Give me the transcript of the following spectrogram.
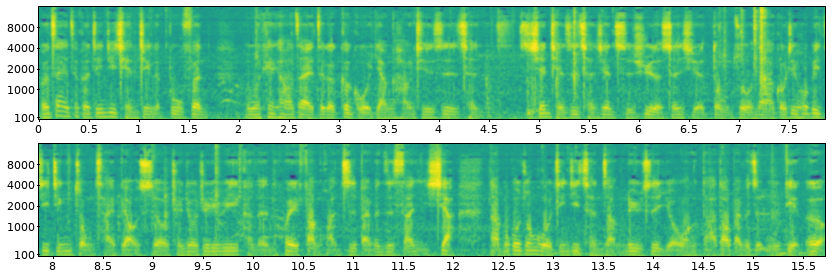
而在这个经济前景的部分，我们可以看到，在这个各国央行其实是呈先前是呈现持续的升息的动作。那国际货币基金总裁表示，哦，全球 GDP 可能会放缓至百分之三以下。那不过中国经济成长率是有望达到百分之五点二。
